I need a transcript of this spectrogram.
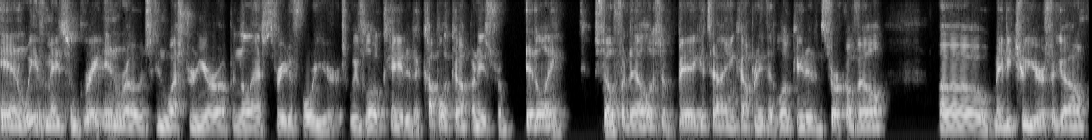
And we've made some great inroads in Western Europe in the last three to four years. We've located a couple of companies from Italy, Sofidel is a big Italian company that located in Circleville. Uh, maybe two years ago,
